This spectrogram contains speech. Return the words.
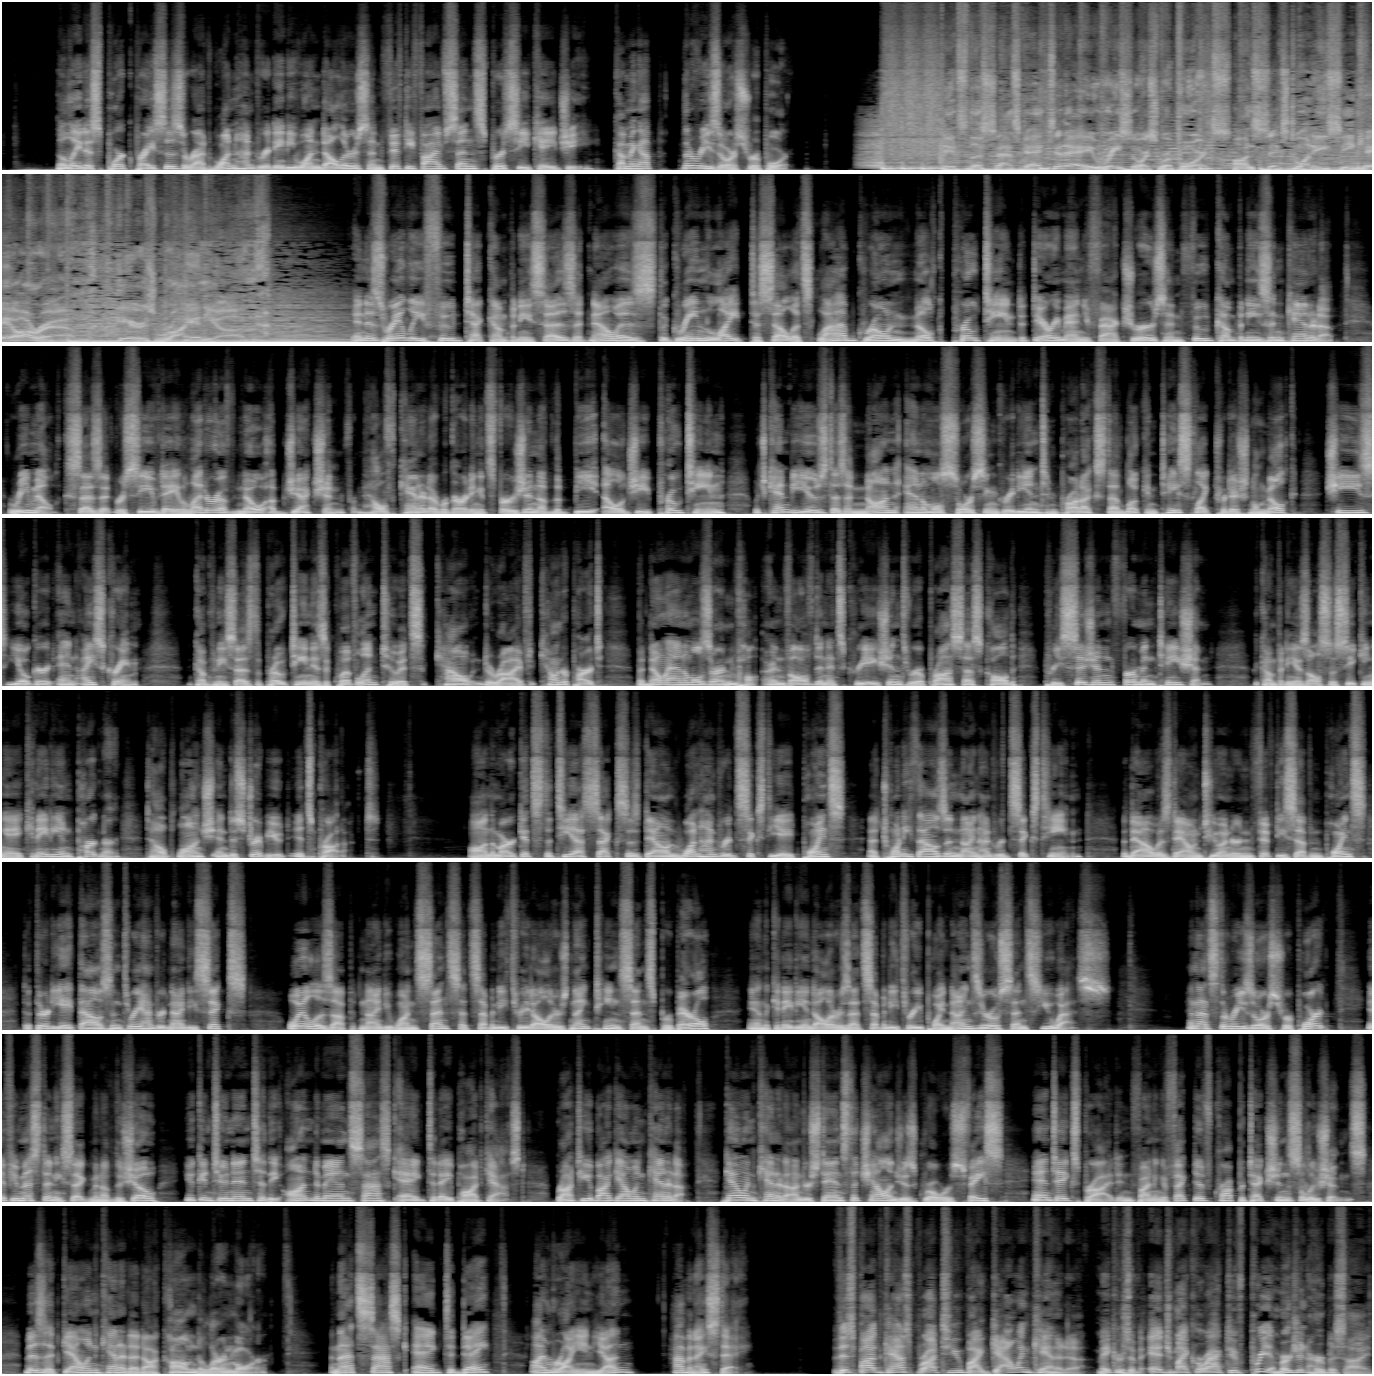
The latest pork prices are at $181.55 per CKG. Coming up, the Resource Report. It's the Saskag Today Resource Reports on 620 CKRM. Here's Ryan Young. An Israeli food tech company says it now has the green light to sell its lab grown milk protein to dairy manufacturers and food companies in Canada. Remilk says it received a letter of no objection from Health Canada regarding its version of the BLG protein, which can be used as a non animal source ingredient in products that look and taste like traditional milk, cheese, yogurt, and ice cream. Company says the protein is equivalent to its cow derived counterpart, but no animals are invo- involved in its creation through a process called precision fermentation. The company is also seeking a Canadian partner to help launch and distribute its product. On the markets, the TSX is down 168 points at 20,916. The Dow is down 257 points to 38,396. Oil is up 91 cents at $73.19 per barrel, and the Canadian dollar is at 73.90 cents US. And that's the resource report. If you missed any segment of the show, you can tune in to the on-demand Sask Ag Today podcast, brought to you by Gowan Canada. Gowan Canada understands the challenges growers face and takes pride in finding effective crop protection solutions. Visit gowancanada.com to learn more. And that's Sask Ag Today. I'm Ryan Young. Have a nice day. This podcast brought to you by Gowan Canada, makers of Edge Microactive pre-emergent herbicide.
